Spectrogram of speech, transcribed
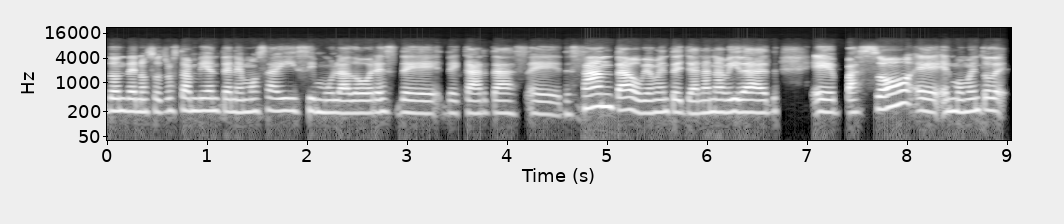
donde nosotros también tenemos ahí simuladores de, de cartas de Santa. Obviamente ya la Navidad pasó, el momento de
